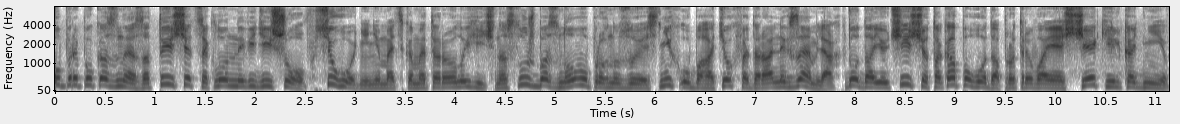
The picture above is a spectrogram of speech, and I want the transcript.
Попри показне затище, циклон не відійшов. Сьогодні німецька метеорологічна служба знову прогнозує сніг у багатьох федеральних землях, додаючи, що така погода протриває ще кілька днів.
